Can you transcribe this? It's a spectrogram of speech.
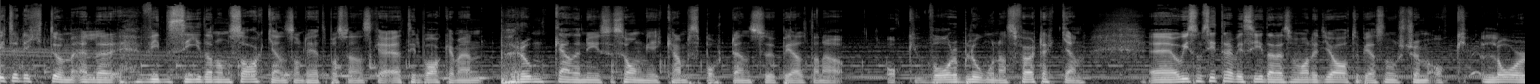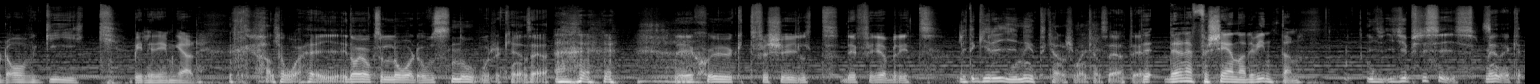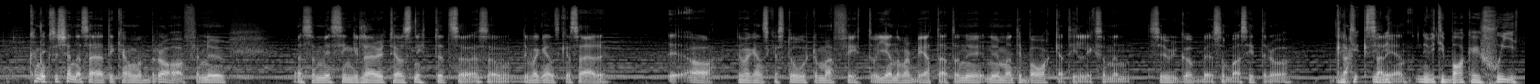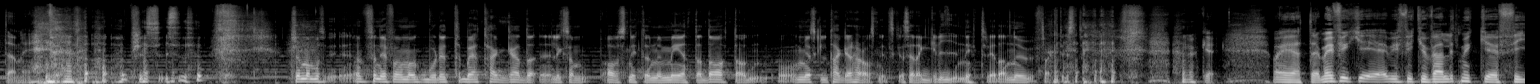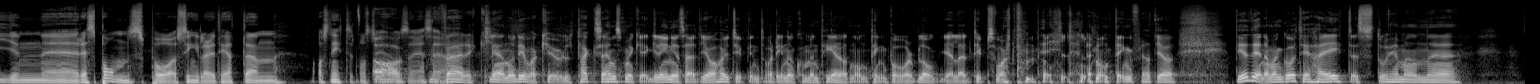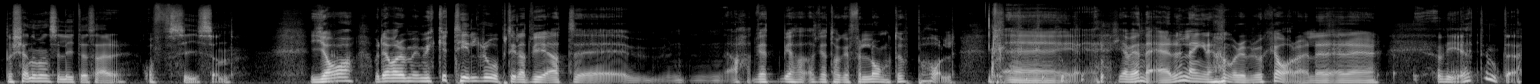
Obiter Dictum, eller Vid sidan om saken som det heter på svenska, är tillbaka med en prunkande ny säsong i kampsporten, superhjältarna och vårblommornas förtecken. Eh, och vi som sitter här vid sidan är som vanligt jag, Tobias Nordström och Lord of Geek, Billy Rimgard. Hallå, hej. Idag är jag också Lord of Snor kan jag säga. det är sjukt, förkylt, det är febrigt. Lite grinigt kanske man kan säga att det är. Det, det är den här försenade vintern. Ja, precis. Men jag kan också känna så här att det kan vara bra. För nu, alltså med Singularity-avsnittet så, så det var ganska så här. Ja, det var ganska stort och maffigt och genomarbetat. Och nu, nu är man tillbaka till liksom en surgubbe som bara sitter och kraxar igen. Nu är vi tillbaka i skiten. ja, precis. Så man måste, jag funderar på om man borde börja tagga liksom, avsnitten med metadata. Och om jag skulle tagga det här avsnittet skulle jag säga grinigt redan nu faktiskt. Okej, okay. vad heter Men vi fick, vi fick ju väldigt mycket fin eh, respons på singulariteten avsnittet måste ja, jag säga. Verkligen, och det var kul. Tack så hemskt mycket. Grejen är så här att jag har ju typ inte varit inne och kommenterat någonting på vår blogg eller typ svarat på mail eller någonting. För att jag, det är det, när man går till hiatus då är man eh, då känner man sig lite så här off season. Ja, och det har varit mycket tillrop till att vi, att, eh, att, vi, har, att vi har tagit för långt uppehåll. Eh, jag vet inte, är det längre än vad det brukar vara? Eller är det... Jag vet inte.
